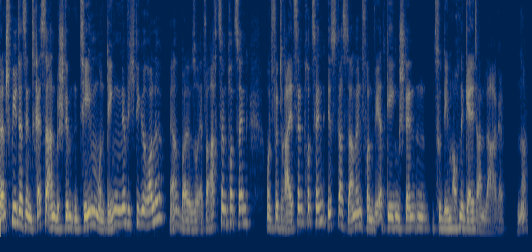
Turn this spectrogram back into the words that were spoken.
Dann spielt das Interesse an bestimmten Themen und Dingen eine wichtige Rolle, ja, bei so etwa 18 Prozent. Und für 13 Prozent ist das Sammeln von Wertgegenständen zudem auch eine Geldanlage. Ne?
